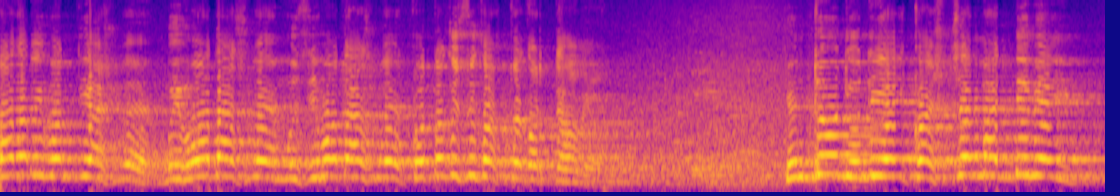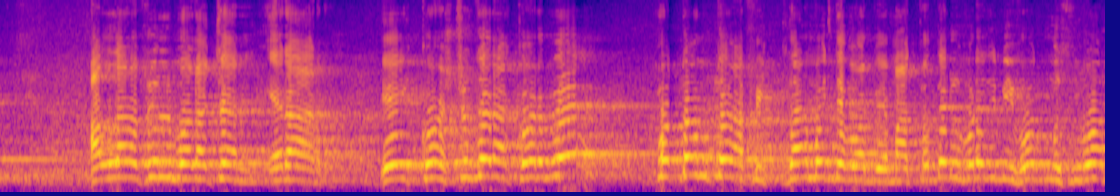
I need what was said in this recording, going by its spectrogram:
বাধা বিপত্তি আসবে, বিপদ আসবে, মুসিবত আসবে, কত কিছু কষ্ট করতে হবে। কিন্তু যদি এই কষ্টের মাধ্যমেই আল্লাহ রসুল বলেছেন এরার এই কষ্ট যারা করবে, প্রথম তারা ফিতনার মধ্যে পড়বে মাত্রাদের উপরে যে বিপদ, মুসিবত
